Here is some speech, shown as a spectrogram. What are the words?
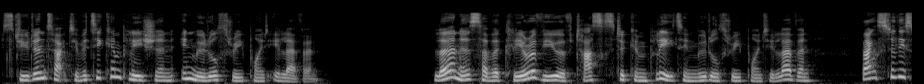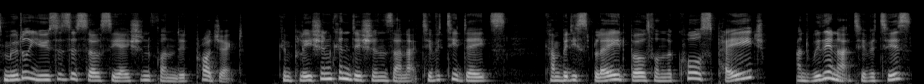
Student activity completion in Moodle 3.11 Learners have a clearer view of tasks to complete in Moodle 3.11 thanks to this Moodle Users Association funded project. Completion conditions and activity dates can be displayed both on the course page and within activities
